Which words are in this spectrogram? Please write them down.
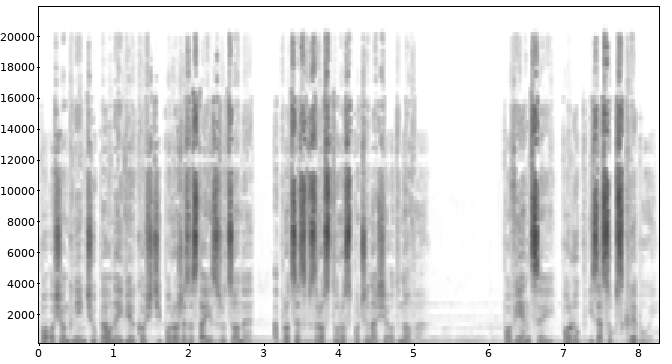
Po osiągnięciu pełnej wielkości poroże zostaje zrzucone, a proces wzrostu rozpoczyna się od nowa. Po więcej polub i zasubskrybuj.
